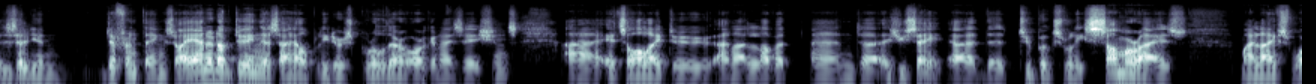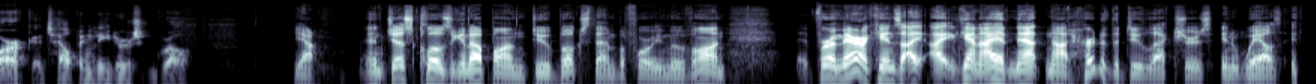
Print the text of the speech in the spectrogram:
zillion different things. So I ended up doing this. I help leaders grow their organizations. Uh, it's all I do, and I love it. And uh, as you say, uh, the two books really summarize my life's work. It's helping leaders grow. Yeah. And just closing it up on Do Books, then, before we move on, for Americans, I, I, again, I had not not heard of the Do lectures in Wales. It,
